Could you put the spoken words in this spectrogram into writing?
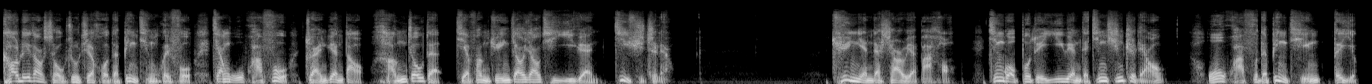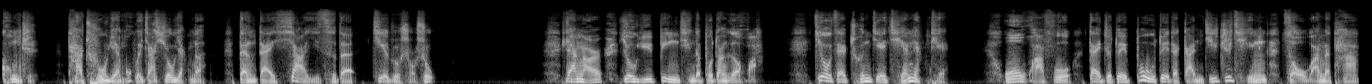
考虑到手术之后的病情恢复，将吴华富转院到杭州的解放军幺幺七医院继续治疗。去年的十二月八号，经过部队医院的精心治疗，吴华富的病情得以控制。他出院回家休养了，等待下一次的介入手术。然而，由于病情的不断恶化，就在春节前两天，吴华富带着对部队的感激之情，走完了他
